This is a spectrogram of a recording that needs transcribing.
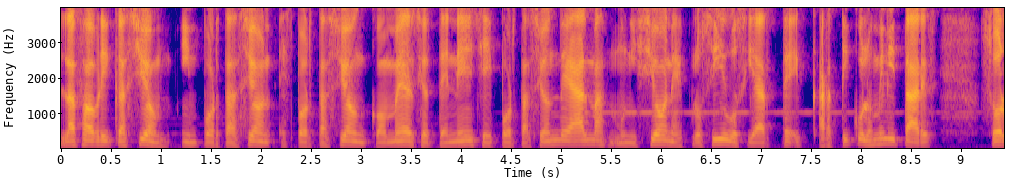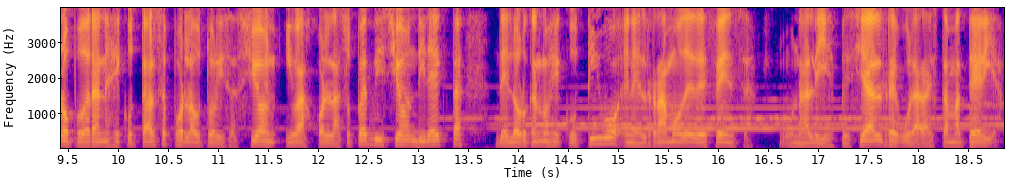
la fabricación, importación, exportación, comercio, tenencia y portación de armas, municiones, explosivos y artículos militares solo podrán ejecutarse por la autorización y bajo la supervisión directa del órgano ejecutivo en el ramo de defensa. Una ley especial regulará esta materia.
